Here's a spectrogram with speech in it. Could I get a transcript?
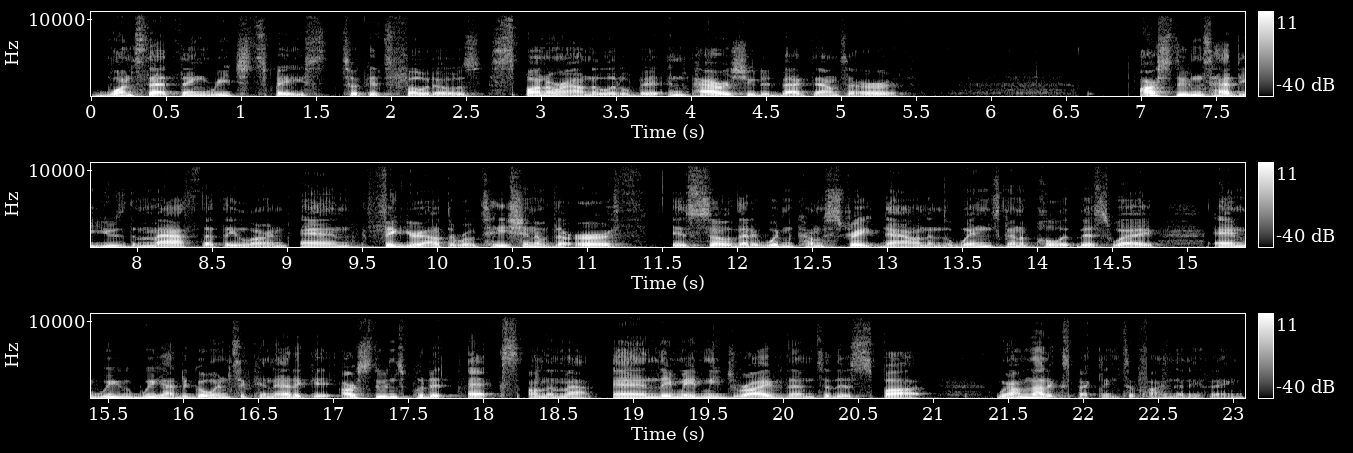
Once that thing reached space, took its photos, spun around a little bit, and parachuted back down to Earth, our students had to use the math that they learned and figure out the rotation of the Earth is so that it wouldn't come straight down and the wind's going to pull it this way. And we, we had to go into Connecticut. Our students put an X on the map and they made me drive them to this spot where I'm not expecting to find anything,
